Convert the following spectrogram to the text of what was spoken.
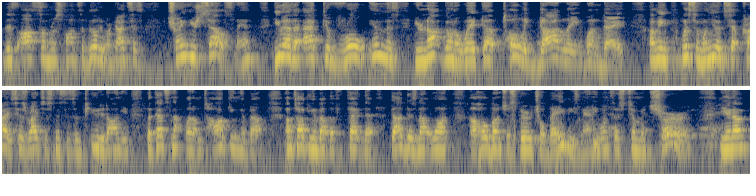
this awesome responsibility where God says, train yourselves, man. You have an active role in this. You're not going to wake up totally godly one day I mean, listen, when you accept Christ, his righteousness is imputed on you. But that's not what I'm talking about. I'm talking about the fact that God does not want a whole bunch of spiritual babies, man. He wants us to mature, you know?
